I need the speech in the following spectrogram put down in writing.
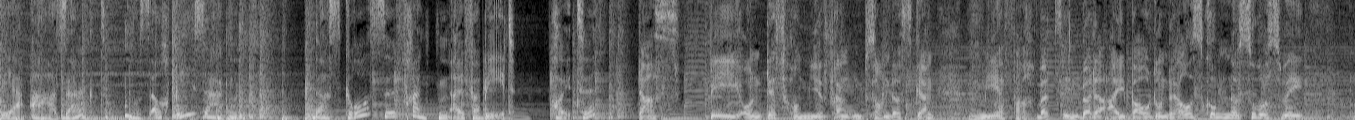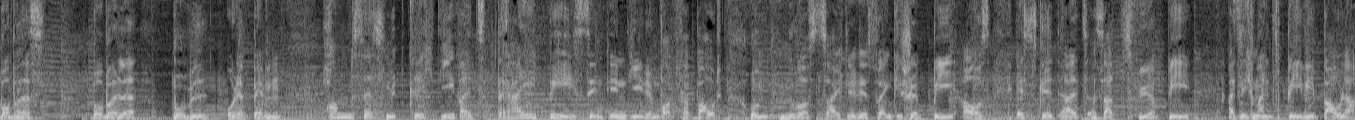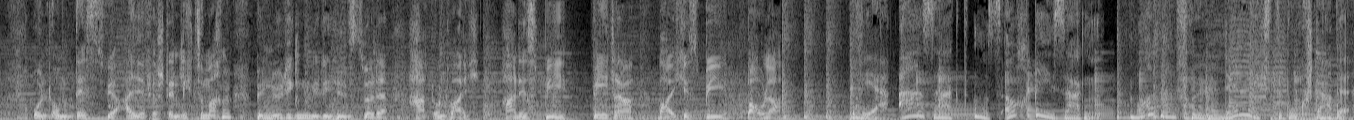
Wer A sagt, muss auch B sagen. Das große Frankenalphabet. Heute Das B und das haben wir Franken besonders gern. Mehrfach wird's in Wörter einbaut und rauskommt noch sowas wie Bobbers, Bubberle, Bubbel oder Bebben. Haben sie es mitgekriegt, jeweils drei B sind in jedem Wort verbaut. Und nur was zeichnet das fränkische B aus? Es gilt als Ersatz für B. Also ich meine B wie Bauler. Und um das für alle verständlich zu machen, benötigen wir die Hilfswörter hart und weich. Hartes B, Petra, weiches B, Bauler. Wer A sagt, muss auch B sagen. Morgen früh der nächste Buchstabe.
